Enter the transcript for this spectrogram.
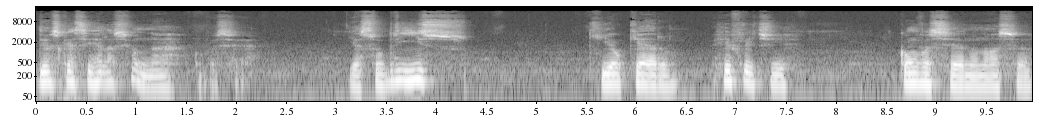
Deus quer se relacionar com você. E é sobre isso que eu quero refletir com você no nosso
